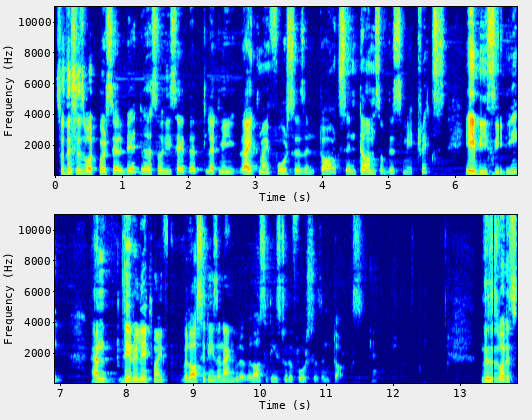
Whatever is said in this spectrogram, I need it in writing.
So, this is what Purcell did. Uh, so, he said that let me write my forces and torques in terms of this matrix A, B, C, D and they relate my velocities and angular velocities to the forces and torques. Okay. This is what is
